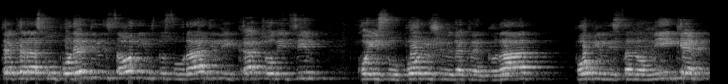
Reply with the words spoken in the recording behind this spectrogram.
te kada su uporedili sa onim što su uradili katolici koji su porušili dakle, grad, pobili stanovnike,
